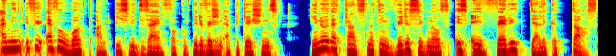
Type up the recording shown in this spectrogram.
I mean, if you ever worked on PCB design for computer vision applications, you know that transmitting video signals is a very delicate task,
